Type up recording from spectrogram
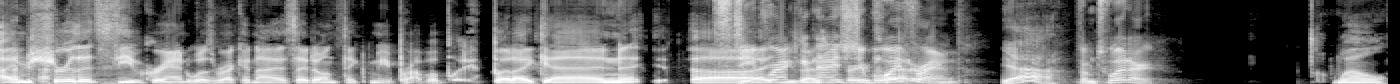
I'm sure that Steve Grand was recognized. I don't think me, probably. But again, uh, Steve recognized very your boyfriend flattering. Yeah. from Twitter. Well,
